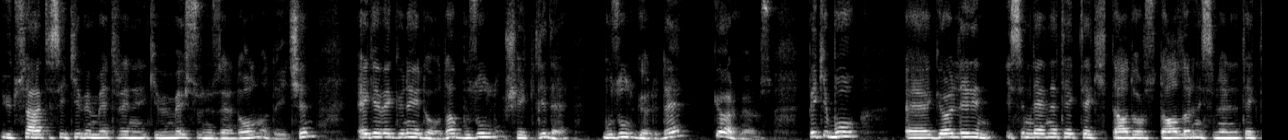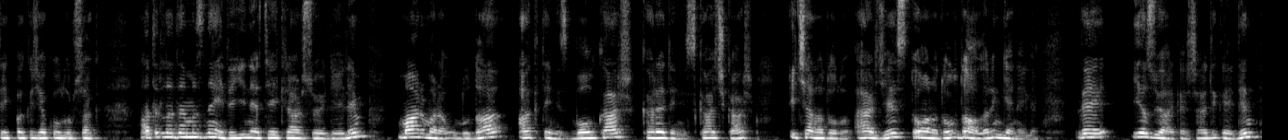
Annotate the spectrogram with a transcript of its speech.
yükseltisi 2000 metrenin 2500'ün üzerinde olmadığı için Ege ve Güneydoğu'da buzul şekli de buzul gölü de görmüyoruz. Peki bu e, göllerin isimlerine tek tek daha doğrusu dağların isimlerine tek tek bakacak olursak hatırladığımız neydi? Yine tekrar söyleyelim. Marmara Uludağ, Akdeniz Bolkar, Karadeniz Kaçkar, İç Anadolu Erciyes, Doğu Anadolu dağların geneli. Ve yazıyor arkadaşlar dikkat edin.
